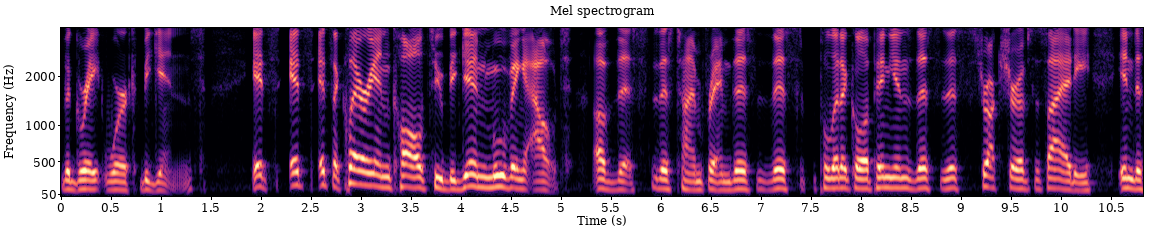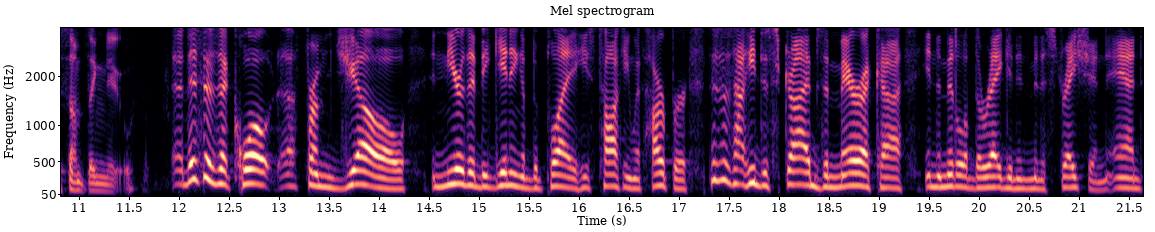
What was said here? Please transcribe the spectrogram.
the great work begins." It's it's it's a clarion call to begin moving out of this this time frame, this this political opinions, this this structure of society into something new. Uh, this is a quote uh, from Joe near the beginning of the play. He's talking with Harper. This is how he describes America in the middle of the Reagan administration. And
